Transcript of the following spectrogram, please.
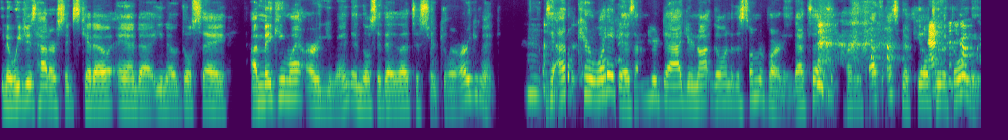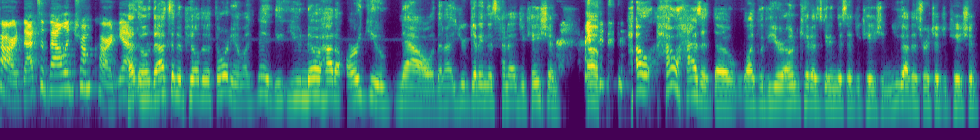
you know, we just had our sixth kiddo and, uh, you know, they'll say, I'm making my argument, and they'll say that that's a circular argument. I say, I don't care what it is. I'm your dad. You're not going to the slumber party. That's it. I mean, that's, that's, an appeal that's to authority. Trump card. That's a valid trump card. Yeah. That, oh, that's an appeal to authority. I'm like, man, you know how to argue now that you're getting this kind of education. Um, how how has it though? Like with your own kiddos getting this education, you got this rich education.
